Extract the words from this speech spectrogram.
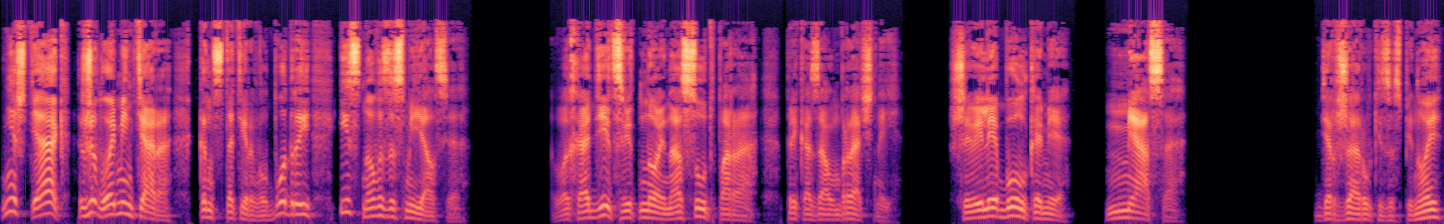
«Ништяк! Живой ментяра!» — констатировал Бодрый и снова засмеялся. «Выходи, цветной, на суд пора!» — приказал мрачный. «Шевели булками! Мясо!» Держа руки за спиной,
